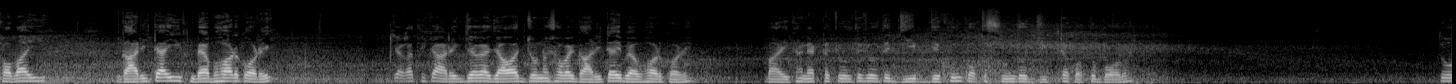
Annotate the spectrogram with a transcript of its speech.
সবাই গাড়িটাই ব্যবহার করে জায়গা থেকে আরেক জায়গায় যাওয়ার জন্য সবাই গাড়িটাই ব্যবহার করে। বা এখানে একটা চলতে চলতে জিপ দেখুন কত সুন্দর জিপটা কত বড়। তো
